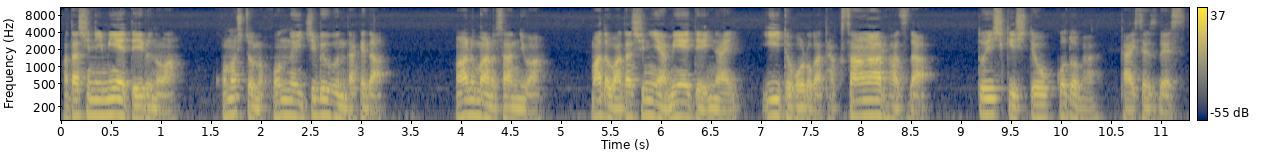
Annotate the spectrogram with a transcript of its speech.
私に見えているのは、この人のほんの一部分だけだ。〇〇さんには、まだ私には見えていないいいところがたくさんあるはずだ。と意識しておくことが大切です。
